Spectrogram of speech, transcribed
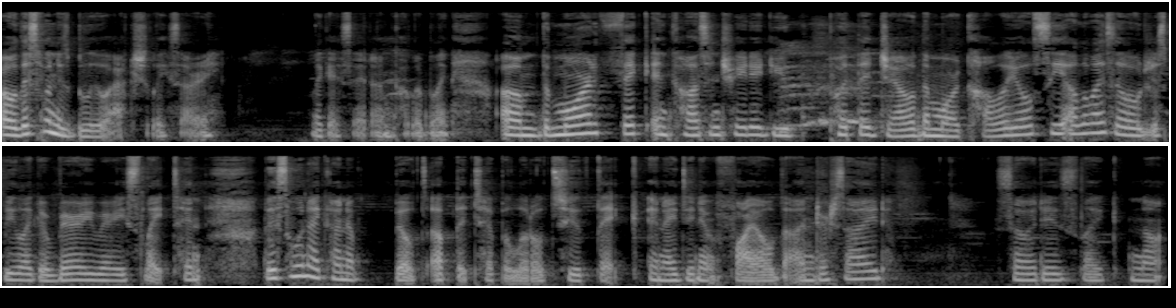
Oh, this one is blue actually, sorry. like I said, I'm colorblind. Um, the more thick and concentrated you put the gel, the more color you'll see. Otherwise, it will just be like a very, very slight tint. This one, I kind of built up the tip a little too thick and I didn't file the underside. So it is like not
